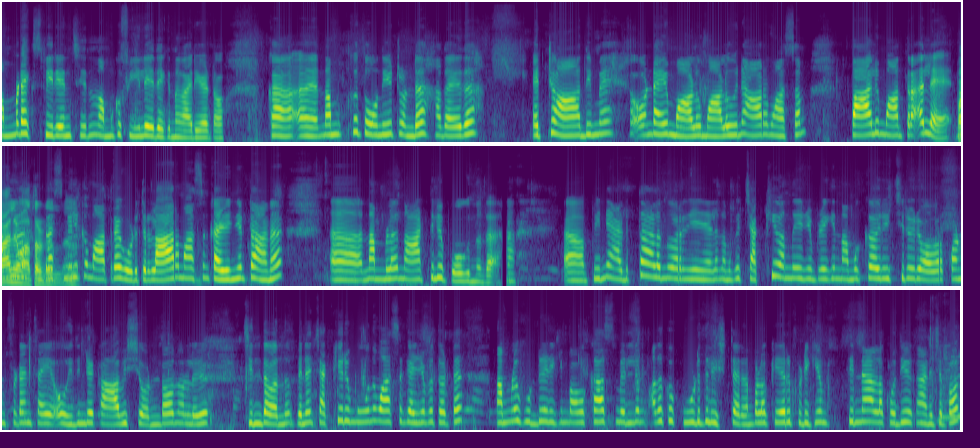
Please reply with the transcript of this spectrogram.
നമ്മുടെ എക്സ്പീരിയൻസ് ചെയ്ത് നമുക്ക് ഫീൽ ചെയ്തേക്കുന്ന കാര്യം കേട്ടോ നമുക്ക് തോന്നിയിട്ടുണ്ട്. അതായത് ഏറ്റവും ആദ്യമേ ഉണ്ടായ മാളു മാളുവിന് ആറ് മാസം പാൽ മാത്രം അല്ലേ? പാൽ ബ്രസ്റ്റ് മിൽക്ക് മാത്രമേ കൊടുത്തിട്ടുള്ളൂ. ആറ് മാസം കഴിഞ്ഞിട്ടാണ് നമ്മൾ നാട്ടിൽ പോകുന്നത്. പിന്നെ അടുത്ത ആളെന്ന് പറഞ്ഞു കഴിഞ്ഞാൽ നമുക്ക് ചക്കി വന്നു കഴിഞ്ഞപ്പോഴേക്കും നമുക്ക് ഒരു ഇച്ചിരി ഒരു ഓവർ കോൺഫിഡൻസ് ആയി ഓ ഇതിന്റെയൊക്കെ ആവശ്യം ഉണ്ടോ എന്നുള്ളൊരു ചിന്ത വന്നു. പിന്നെ ചക്കി ഒരു മൂന്ന് മാസം കഴിയുമ്പോൾ തൊട്ട് നമ്മൾ ഫുഡ് കഴിക്കുമ്പോൾ അവൾക്ക് ആ സ്മെല്ലും അതൊക്കെ കൂടുതൽ ഇഷ്ടമായിരുന്നു നമ്മളൊക്കെ കയറി പിടിക്കും തിന്നാനുള്ള കൊതിയൊക്കെ കാണിച്ചപ്പോൾ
